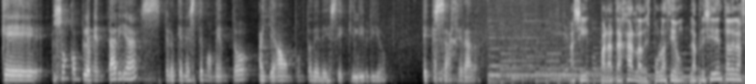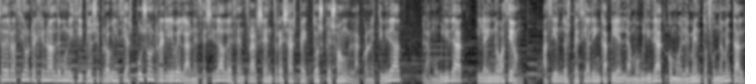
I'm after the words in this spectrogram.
que son complementarias, pero que en este momento han llegado a un punto de desequilibrio exagerado. Así, para atajar la despoblación, la presidenta de la Federación Regional de Municipios y Provincias puso en relieve la necesidad de centrarse en tres aspectos que son la conectividad, la movilidad y la innovación, haciendo especial hincapié en la movilidad como elemento fundamental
